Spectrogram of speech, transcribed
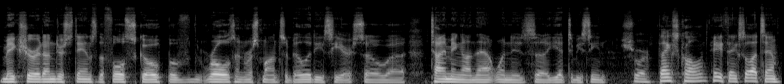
make sure it understands the full scope of roles and responsibilities here. So, uh, timing on that one is uh, yet to be seen. Sure. Thanks, Colin. Hey, thanks a lot, Sam.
